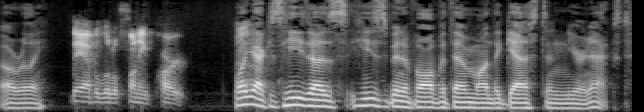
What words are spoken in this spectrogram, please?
oh really? They have a little funny part. Well, yeah, because he does. He's been involved with them on the guest and You're Next.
